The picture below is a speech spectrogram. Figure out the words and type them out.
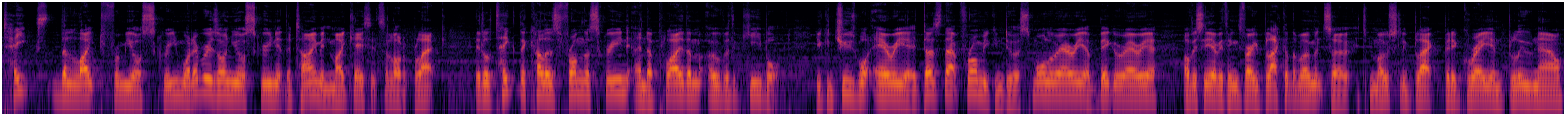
takes the light from your screen, whatever is on your screen at the time. In my case, it's a lot of black. It'll take the colors from the screen and apply them over the keyboard. You can choose what area it does that from. You can do a smaller area, a bigger area. Obviously, everything's very black at the moment, so it's mostly black, bit of gray and blue now.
